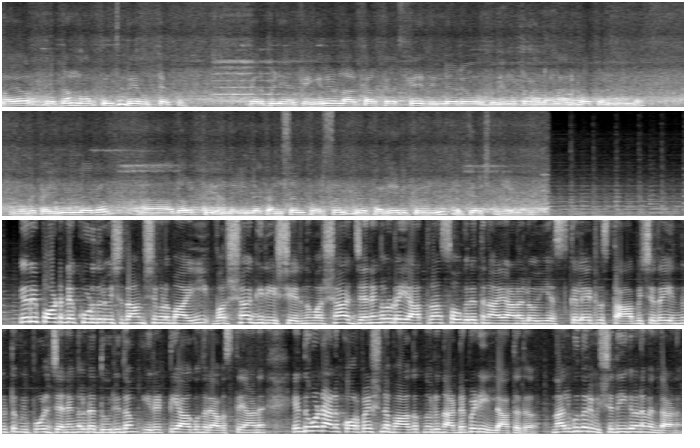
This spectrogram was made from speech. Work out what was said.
വയോവൃദ്ധന്മാർക്കും ചെറിയ കുട്ടികൾക്കും ഗർഭിണിയൊക്കെ ഇങ്ങനെയുള്ള ആൾക്കാർക്കൊക്കെ ഇതിന്റെ ഒരു ബുദ്ധിമുട്ട് നല്ലോണം അനുഭവപ്പെടുന്നുണ്ട്. അപ്പോൾ അത് കഴിയും വേഗം അതോറിറ്റി എന്താ ഇതിന്റെ കൺസേൺ പേഴ്സൺ ഇത് പരിഹരിക്കുമെന്ന് പ്രത്യാശപ്പെടുന്നു ഈ റിപ്പോർട്ടിന്റെ കൂടുതൽ വിശദാംശങ്ങളുമായി വർഷ ഗിരീഷ് ചേരുന്നു. വർഷ ജനങ്ങളുടെ യാത്രാ സൗകര്യത്തിനായാണല്ലോ ഈ എസ്കലേറ്റർ സ്ഥാപിച്ചത്. എന്നിട്ടും ഇപ്പോൾ ജനങ്ങളുടെ ദുരിതം ഇരട്ടിയാകുന്നൊരവസ്ഥയാണ്. എന്തുകൊണ്ടാണ് കോർപ്പറേഷന്റെ ഭാഗത്തുനിന്നൊരു നടപടിയില്ലാത്തത് നൽകുന്നൊരു വിശദീകരണം എന്താണ്?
